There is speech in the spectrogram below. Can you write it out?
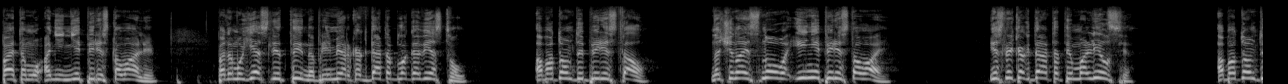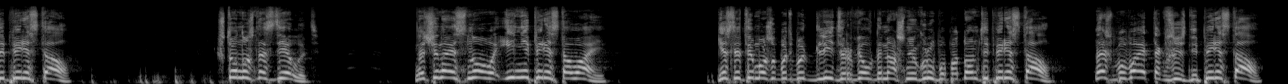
Поэтому они не переставали. Поэтому если ты, например, когда-то благовествовал, а потом ты перестал, начинай снова и не переставай. Если когда-то ты молился, а потом ты перестал, что нужно сделать? Начинай снова и не переставай. Если ты, может быть, лидер, вел домашнюю группу, потом ты перестал. Знаешь, бывает так в жизни, перестал.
